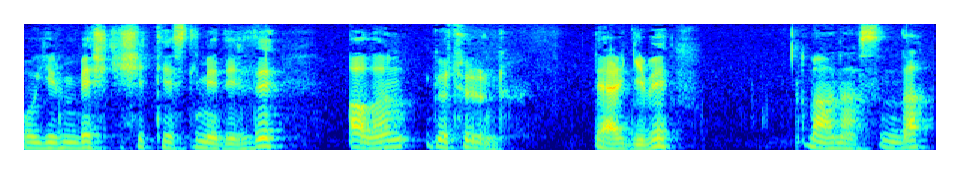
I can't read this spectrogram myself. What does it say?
O 25 kişi teslim edildi. Alın götürün der gibi manasında.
